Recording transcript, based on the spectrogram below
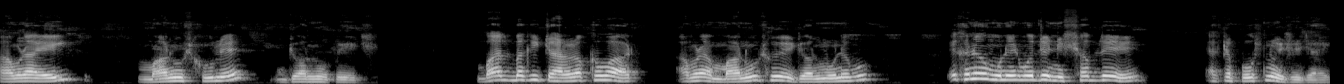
আমরা এই মানুষ কুলে জন্ম পেয়েছি। বাদ বাকি চার লক্ষ বার আমরা মানুষ হয়ে জন্ম নেব। এখানেও মনের মধ্যে নিঃশব্দে একটা প্রশ্ন এসে যায়,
